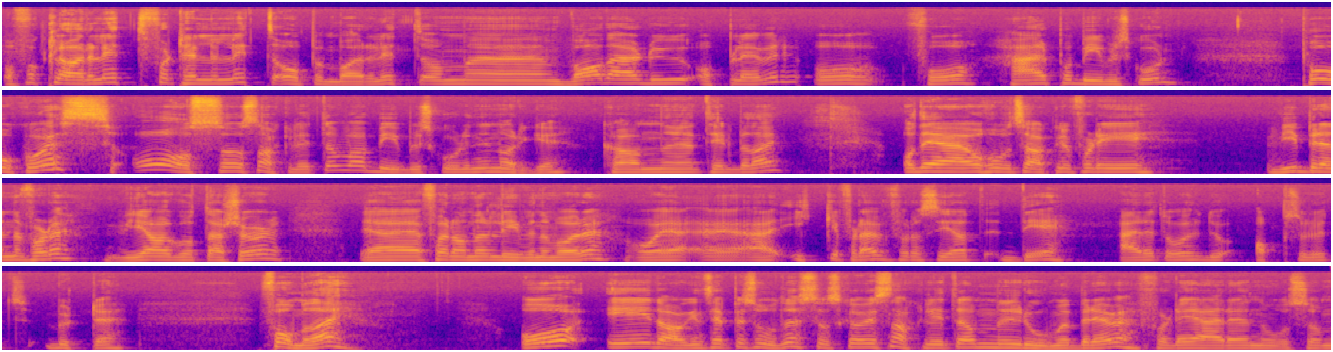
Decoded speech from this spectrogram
å forklare litt, fortelle litt, åpenbare litt om eh, hva det er du opplever å få her på bibelskolen på OKS, og også snakke litt om hva bibelskolen i Norge kan eh, tilby deg. Og det er jo hovedsakelig fordi vi brenner for det. Vi har gått der sjøl. Jeg forandrer livene våre, og jeg er ikke flau for å si at det er et år du absolutt burde få med deg. Og i dagens episode så skal vi snakke litt om romerbrevet, for det er noe som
